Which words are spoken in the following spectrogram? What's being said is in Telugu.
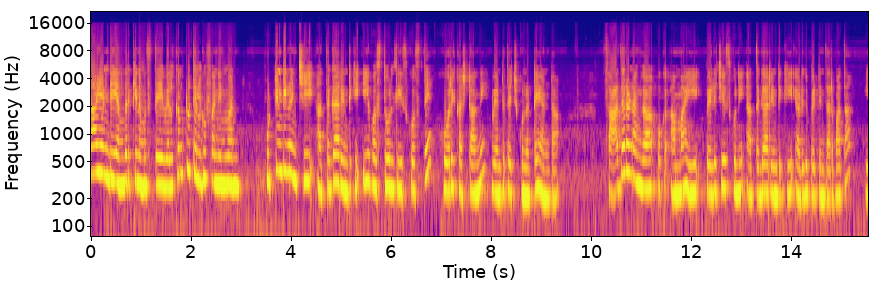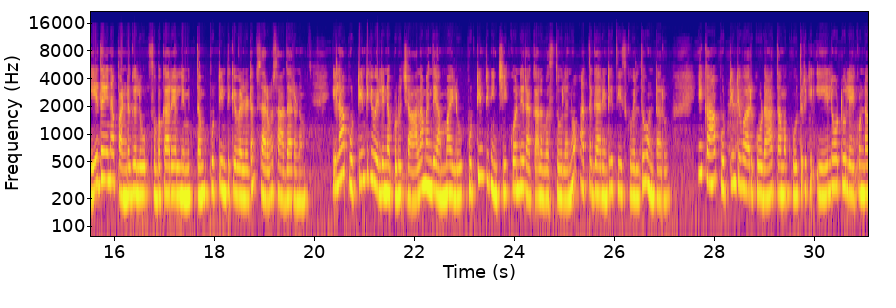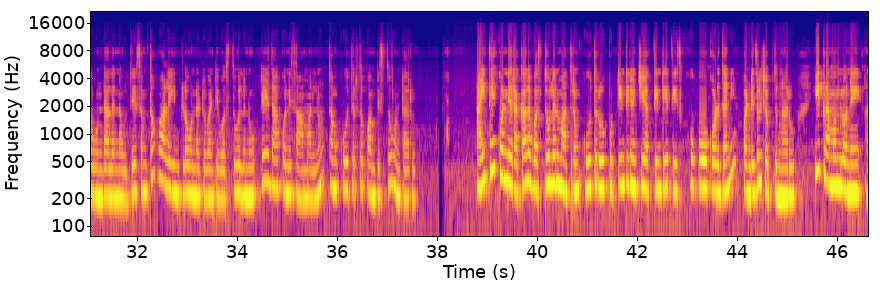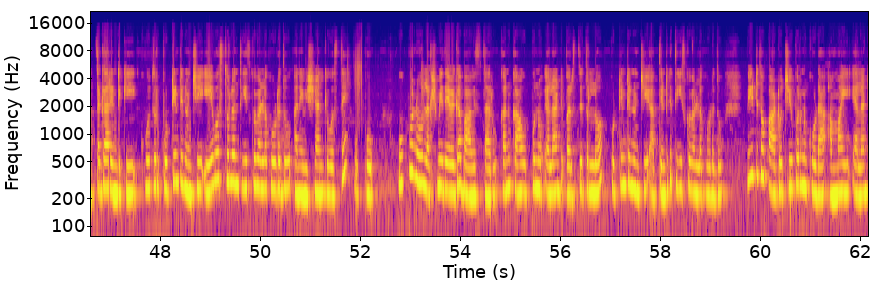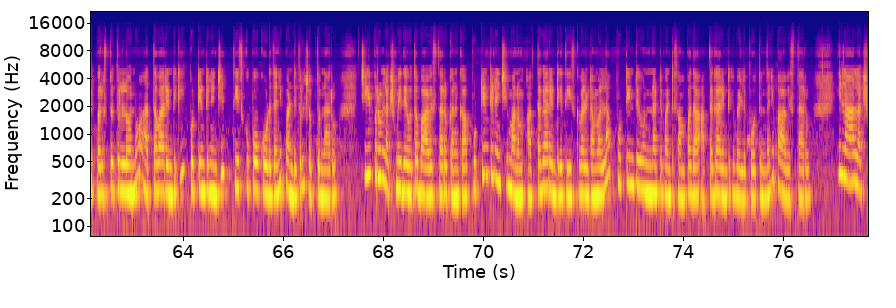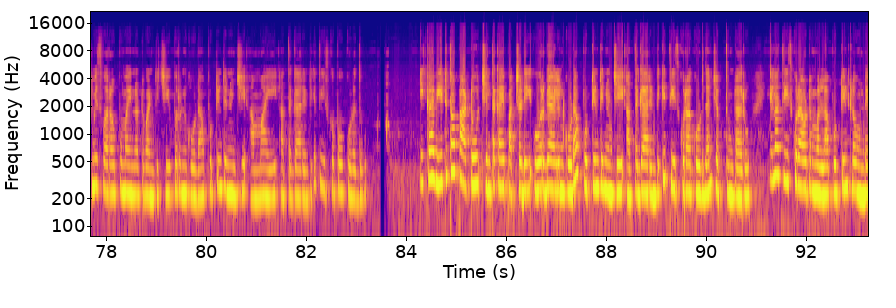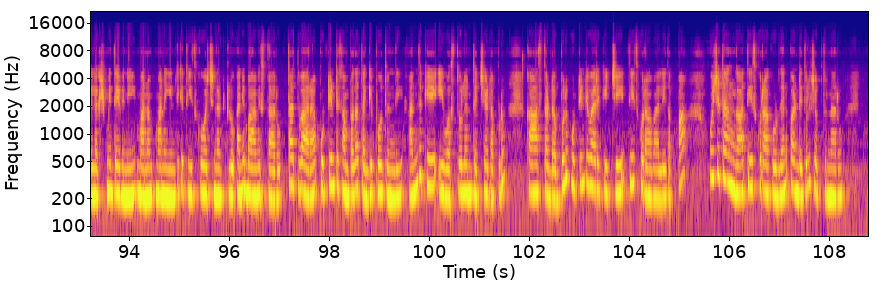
హాయ్ అండి అందరికీ నమస్తే. Welcome to Telugu fun in one. పుట్టింటి నుంచి అత్తగారింటికి ఈ వస్తువులు తీసుకొస్తే కోరి కష్టాల్ని వెంట తెచ్చుకున్నట్టే అంట. సాధారణంగా ఒక అమ్మాయి పెళ్ళి చేసుకుని అత్తగారింటికి అడుగుపెట్టిన తర్వాత ఏదైనా పండుగలు శుభకార్యాల నిమిత్తం పుట్టింటికి వెళ్ళడం సర్వసాధారణం. ఇలా పుట్టింటికి వెళ్ళినప్పుడు చాలామంది అమ్మాయిలు పుట్టింటి నుంచి కొన్ని రకాల వస్తువులను అత్తగారింటికి తీసుకువెళ్తూ ఉంటారు. ఇక పుట్టింటి వారు కూడా తమ కూతురికి ఏ లోటు లేకుండా ఉండాలన్న ఉద్దేశంతో వాళ్ళ ఇంట్లో ఉన్నటువంటి వస్తువులను లేదా కొన్ని సామాన్లను తమ కూతురితో పంపిస్తూ ఉంటారు. అయితే కొన్ని రకాల వస్తువులను మాత్రం కూతురు పుట్టింటి నుంచి అత్తింటికి తీసుకుపోకూడదని పండితులు చెప్తున్నారు ఈ క్రమంలోనే అత్తగారింటికి కూతురు పుట్టింటి నుంచి ఏ వస్తువులను తీసుకువెళ్ళకూడదు అనే విషయానికి వస్తే ఉప్పు. ఉప్పును లక్ష్మీదేవిగా భావిస్తారు. కనుక ఉప్పును ఎలాంటి పరిస్థితుల్లో పుట్టింటి నుంచి అత్తింటికి తీసుకువెళ్ళకూడదు. వీటితో పాటు చీపురును కూడా అమ్మాయి ఎలాంటి పరిస్థితుల్లోనూ అత్తవారింటికి పుట్టింటి నుంచి తీసుకుపోకూడదని పండితులు చెప్తున్నారు. చీపురును లక్ష్మీదేవితో భావిస్తారు కనుక పుట్టింటి నుంచి మనం అత్తగారింటికి తీసుకువెళ్ళటం వల్ల పుట్టింటి ఉన్నటువంటి సంపద అత్తగారింటికి వెళ్ళిపోతుందని భావిస్తారు. ఇలా లక్ష్మీ స్వరూపమైనటువంటి చీపురును కూడా పుట్టింటి నుంచి అమ్మాయి అత్తగారింటికి తీసుకుపో మర్చిపోకూడదు ఇక వీటితో పాటు చింతకాయ పచ్చడి ఊరగాయలను కూడా పుట్టింటి నుంచి అత్తగారింటికి తీసుకురాకూడదని చెప్తుంటారు. ఇలా తీసుకురావటం వల్ల పుట్టింట్లో ఉండే లక్ష్మీదేవిని మనం మన ఇంటికి తీసుకువచ్చినట్లు అని భావిస్తారు. తద్వారా పుట్టింటి సంపద తగ్గిపోతుంది. అందుకే ఈ వస్తువులను తెచ్చేటప్పుడు కాస్త డబ్బులు పుట్టింటి వారికి ఇచ్చి తీసుకురావాలి తప్ప ఉచితంగా తీసుకురాకూడదని పండితులు చెప్తున్నారు.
